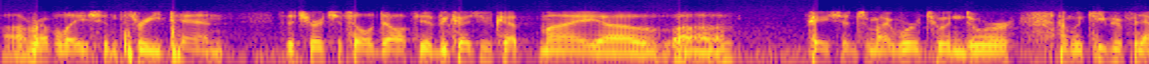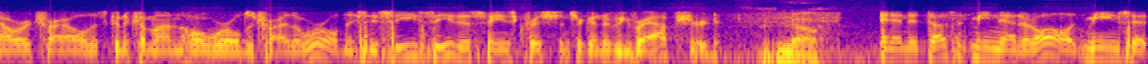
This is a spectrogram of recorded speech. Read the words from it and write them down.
uh, Revelation 3:10, the Church of Philadelphia, because you've kept my uh, uh, patience and my word to endure, I'm going to keep you from the hour of trial that's going to come on the whole world to try the world. And they say, see, see, this means Christians are going to be raptured. No. And it doesn't mean that at all. It means that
